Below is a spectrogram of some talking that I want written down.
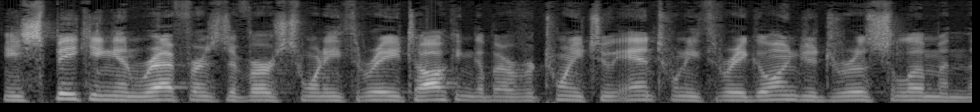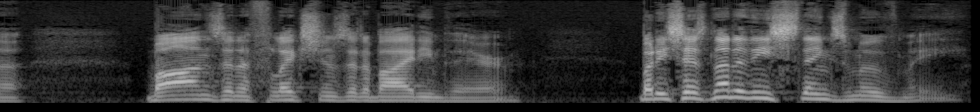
He's speaking in reference to verse 23, talking about verse 22 and 23, going to Jerusalem and the bonds and afflictions that abide him there. But he says, None of these things move me.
